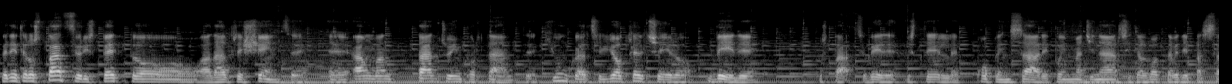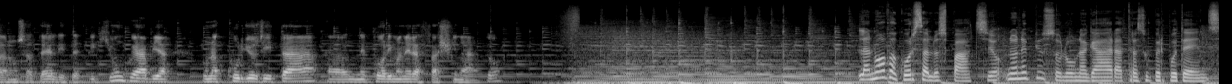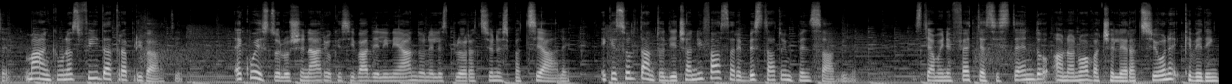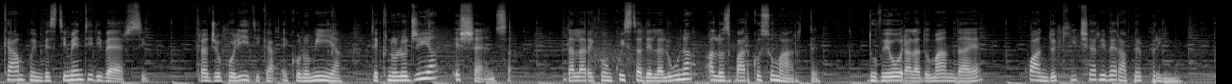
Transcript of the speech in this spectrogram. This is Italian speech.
Vedete, lo spazio rispetto ad altre scienze eh, ha un vantaggio importante. Chiunque alzi gli occhi al cielo vede lo spazio, vede le stelle, può pensare, può immaginarsi, talvolta vede passare un satellite. E chiunque abbia una curiosità eh, ne può rimanere affascinato. La nuova corsa allo spazio non è più solo una gara tra superpotenze, ma anche una sfida tra privati. È questo lo scenario che si va delineando nell'esplorazione spaziale e che soltanto dieci anni fa sarebbe stato impensabile. Stiamo in effetti assistendo a una nuova accelerazione che vede in campo investimenti diversi, tra geopolitica, economia, tecnologia e scienza, dalla riconquista della Luna allo sbarco su Marte, dove ora la domanda è quando e chi ci arriverà per primo.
